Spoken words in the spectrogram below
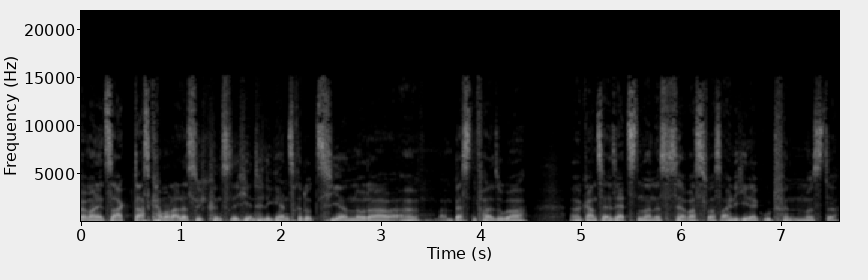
wenn man jetzt sagt, das kann man alles durch künstliche Intelligenz reduzieren oder äh, im besten Fall sogar äh, ganz ersetzen, dann ist es ja was, was eigentlich jeder gut finden müsste.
